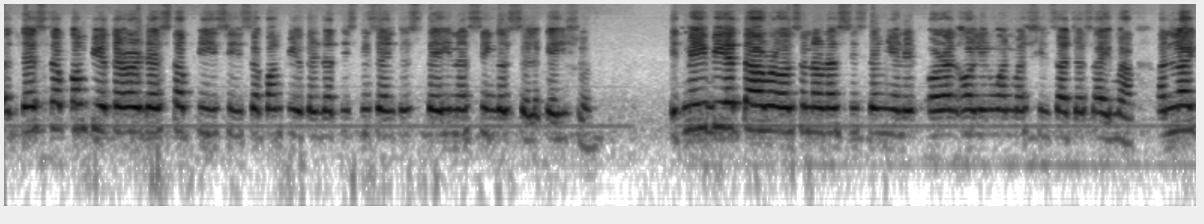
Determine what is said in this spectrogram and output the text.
A desktop computer or desktop PC is a computer that is designed to stay in a single location. It may be a tower, also known as system unit, or an all-in-one machine such as iMac. Unlike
